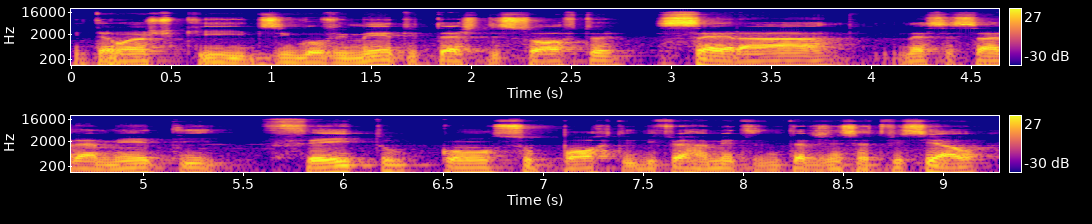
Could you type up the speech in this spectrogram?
Então, acho que desenvolvimento e teste de software será necessariamente feito com suporte de ferramentas de inteligência artificial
